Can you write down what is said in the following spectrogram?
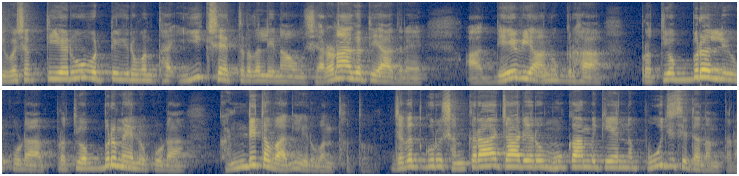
ಶಿವಶಕ್ತಿಯರೂ ಒಟ್ಟಿಗಿರುವಂಥ ಈ ಕ್ಷೇತ್ರದಲ್ಲಿ ನಾವು ಶರಣಾಗತಿಯಾದರೆ ಆ ದೇವಿಯ ಅನುಗ್ರಹ ಪ್ರತಿಯೊಬ್ಬರಲ್ಲಿಯೂ ಕೂಡ, ಪ್ರತಿಯೊಬ್ಬರ ಮೇಲೂ ಕೂಡ ಖಂಡಿತವಾಗಿ ಇರುವಂಥದ್ದು. ಜಗದ್ಗುರು ಶಂಕರಾಚಾರ್ಯರು ಮೂಕಾಂಬಿಕೆಯನ್ನು ಪೂಜಿಸಿದ ನಂತರ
